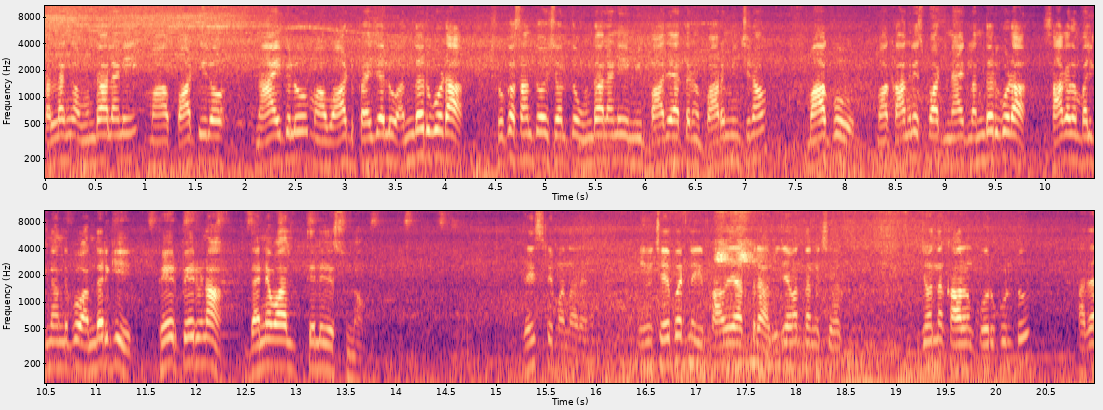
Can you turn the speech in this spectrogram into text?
సల్లంగా ఉండాలని మా పార్టీలో నాయకులు మా వార్డు ప్రజలు అందరూ కూడా సుఖ సంతోషాలతో ఉండాలని మీ పాదయాత్రను ప్రారంభించినాం. మాకు మా కాంగ్రెస్ పార్టీ నాయకులందరూ కూడా స్వాగతం పలికినందుకు అందరికీ పేరు పేరున ధన్యవాదాలు తెలియజేస్తున్నాం. జై శ్రీమన్నారాయణ. మేము చేపట్టిన ఈ పాదయాత్ర విజయవంతంగా చే విజయవంతం కావాలని కోరుకుంటూ అదే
